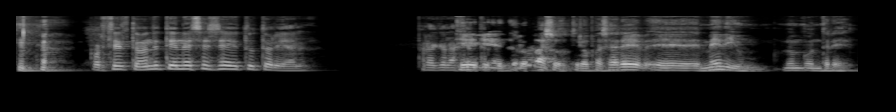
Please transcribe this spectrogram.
Por cierto, ¿dónde tienes ese tutorial? Para que la Eh, gente... te lo paso, te lo pasaré. Eh, Medium, lo encontré.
